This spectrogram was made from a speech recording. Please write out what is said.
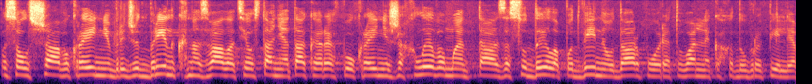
Посол США в Україні Бріджит Брінк назвала ці останні атаки РФ по Україні жахливими та засудила подвійний удар по рятувальниках Добропіллі.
